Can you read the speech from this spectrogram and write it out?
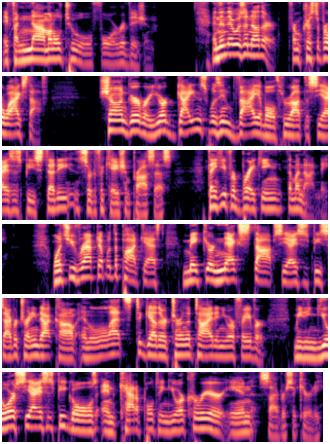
A phenomenal tool for revision. And then there was another from Christopher Wagstaff. Shon Gerber, your guidance was invaluable throughout the CISSP study and certification process. Thank you for breaking the monotony. Once you've wrapped up with the podcast, make your next stop CISSPcybertraining.com and let's together turn the tide in your favor, meeting your CISSP goals and catapulting your career in cybersecurity.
